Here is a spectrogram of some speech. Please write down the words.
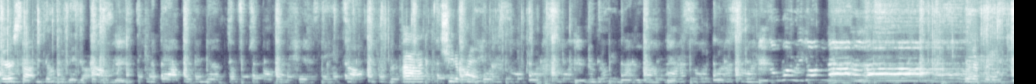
They're soft. They're soft. I like the cheetah print. These are pretty.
